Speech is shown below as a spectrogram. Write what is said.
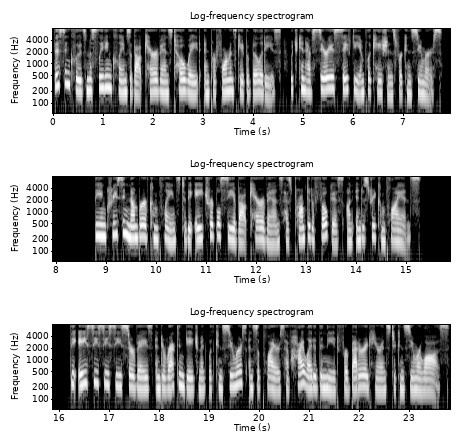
This includes misleading claims about caravans' tow weight and performance capabilities, which can have serious safety implications for consumers. The increasing number of complaints to the ACCC about caravans has prompted a focus on industry compliance. The ACCC surveys and direct engagement with consumers and suppliers have highlighted the need for better adherence to consumer laws.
